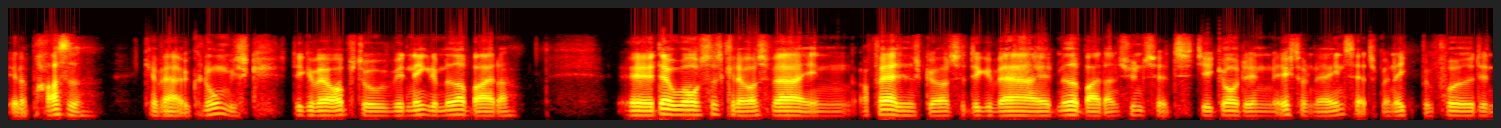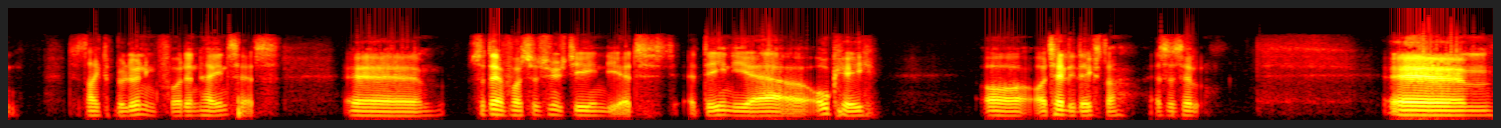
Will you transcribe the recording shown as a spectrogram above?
eller presset, kan være økonomisk. Det kan være opstå ved den enkelte medarbejder. Øh, derudover så skal der også være en retfærdighedsgørelse. Det kan være, at medarbejderen synes, at de har gjort en ekstraordinær indsats, men ikke fået den tilstrækkelige belønning for den her indsats. Øh, så derfor så synes de egentlig, at, at det egentlig er okay at, at tage lidt ekstra af sig selv. Øhm,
